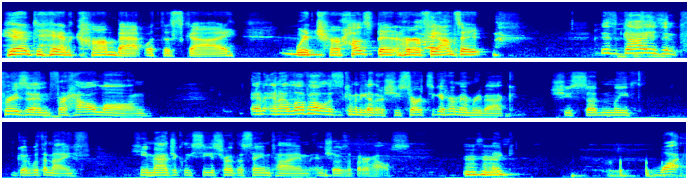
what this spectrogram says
hand to hand combat with this guy, hmm. which her husband, her What? fiance, This guy is in prison for how long? And and I love how all this is coming together. She starts to get her memory back. She's suddenly good with a knife. He magically sees her at the same time and shows up at her house. Mhm. Like, why?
